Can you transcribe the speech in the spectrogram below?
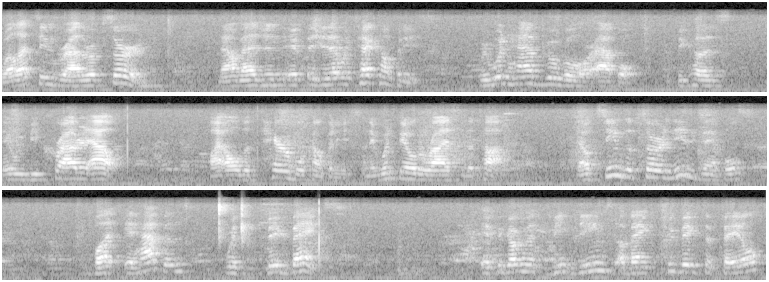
Well, that seems rather absurd. Now imagine if they did that with tech companies. We wouldn't have Google or Apple because they would be crowded out by all the terrible companies and they wouldn't be able to rise to the top. Now it seems absurd in these examples, but it happens with big banks. If the government deems a bank too big to fail,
